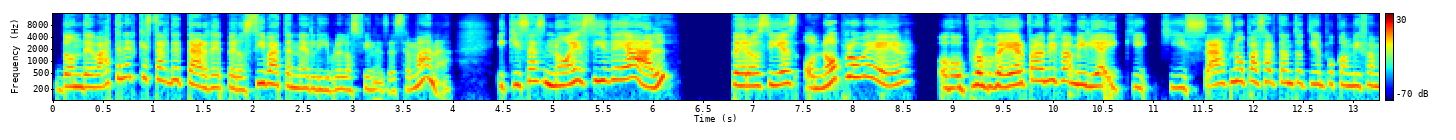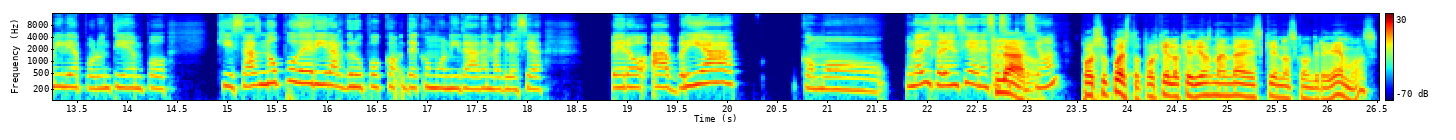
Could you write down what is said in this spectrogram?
donde va a tener que estar de tarde, pero sí va a tener libre los fines de semana. Y quizás no es ideal, pero sí es o no proveer o proveer para mi familia y quizás no pasar tanto tiempo con mi familia por un tiempo, quizás no poder ir al grupo de comunidad en la iglesia, pero habría como una diferencia en esa situación. Por supuesto, porque lo que Dios manda es que nos congreguemos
